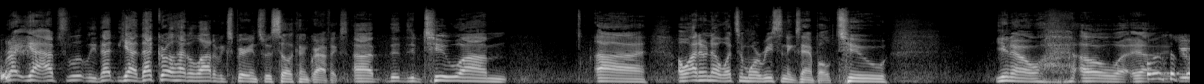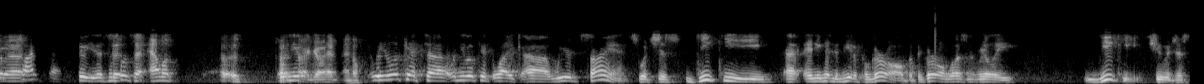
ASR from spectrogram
right yeah absolutely that yeah that girl had a lot of experience with silicon graphics uh the, the two um uh oh i don't know what's a more recent example to you know oh uh, Well, there's the You, uh, side to that, too. There's the The, flip the ele- uh, oh, When you- sorry, go ahead, Mandel. when you look at uh, when you look at like uh, weird science, which is geeky, uh, and you had the beautiful girl, but the girl wasn't really geeky. She was just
